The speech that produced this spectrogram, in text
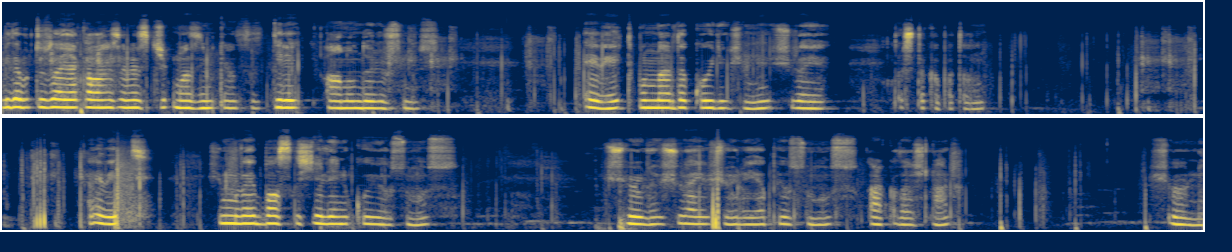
Bir de bu tuzağa yakalanırsanız çıkmaz imkansız. Direkt anında ölürsünüz. Evet bunları da koyduk şimdi. Şuraya taşı da kapatalım. Evet. Şimdi buraya baskı şeylerini koyuyorsunuz. Şöyle şurayı şöyle yapıyorsunuz arkadaşlar. Şöyle.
